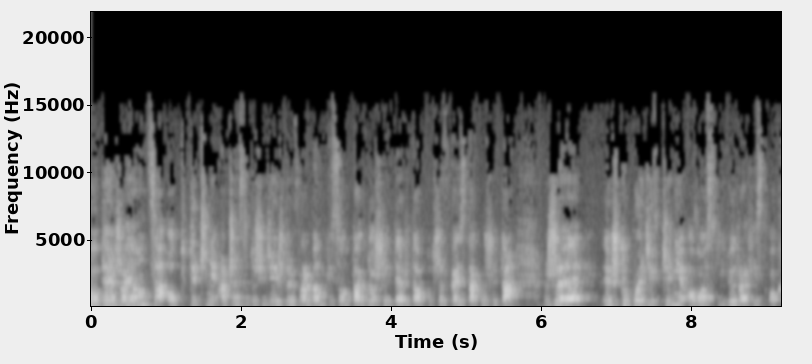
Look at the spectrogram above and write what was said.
potężająca optycznie, a często to się dzieje, że te falbanki są tak doszyte, że ta podszewka jest tak uszyta, że y, szczupłej dziewczynie o wąskich biodrach jest ok,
